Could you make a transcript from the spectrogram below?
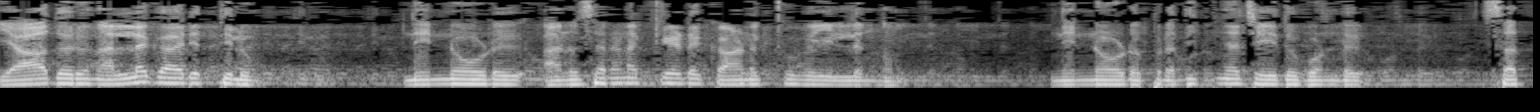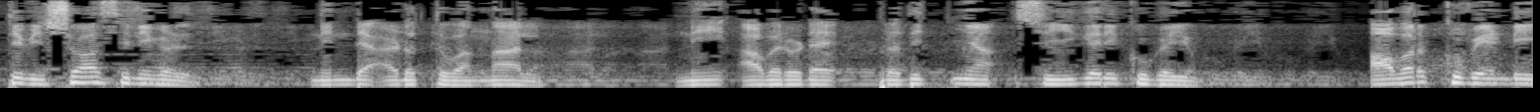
യാതൊരു നല്ല കാര്യത്തിലും നിന്നോട് അനുസരണക്കേട് കാണിക്കുകയില്ലെന്നും നിന്നോട് പ്രതിജ്ഞ ചെയ്തുകൊണ്ട് സത്യവിശ്വാസിനികൾ നിന്റെ അടുത്തു വന്നാൽ നീ അവരുടെ പ്രതിജ്ഞ സ്വീകരിക്കുകയും അവർക്കുവേണ്ടി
